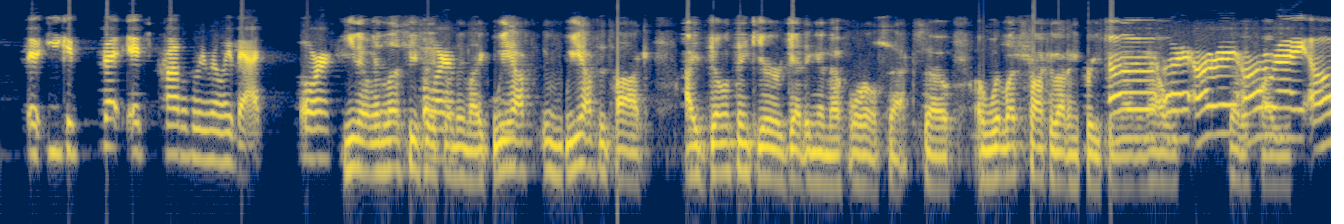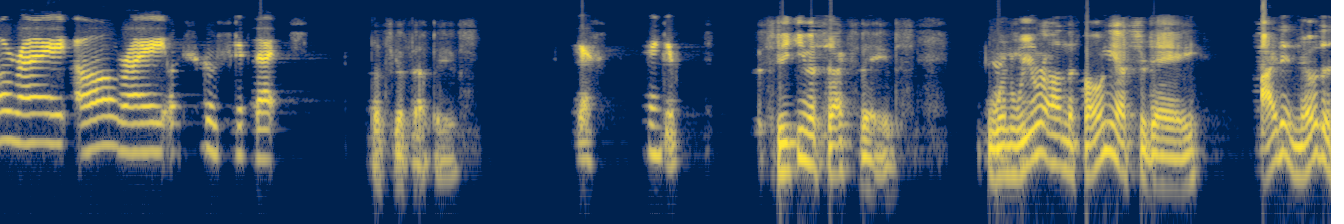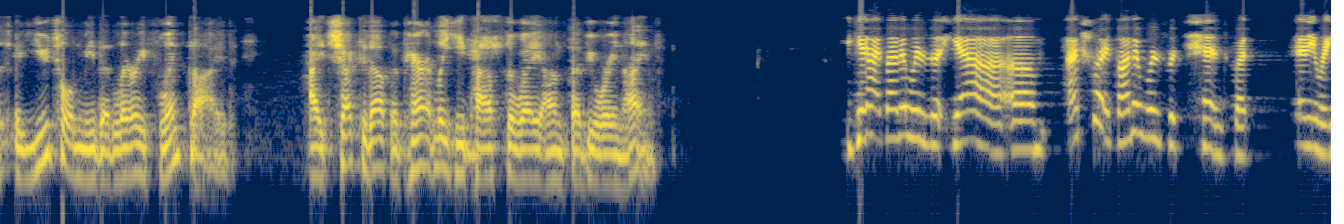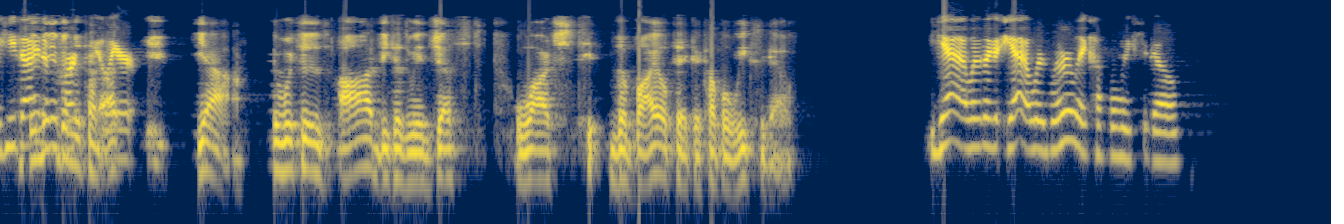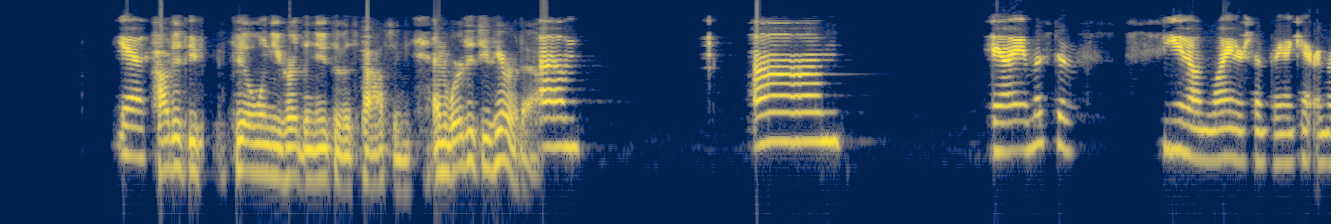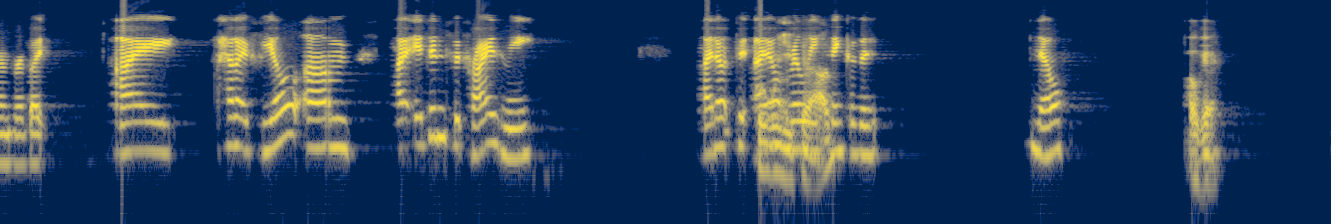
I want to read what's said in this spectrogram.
you could bet it's probably really bad. Or You know, unless you say Or- something like we have we have to talk. I don't think you're getting enough oral sex, so uh, well, let's talk about increasing oh, that. all right, all right, all right, all right, all right. Let's go skip that. Let's get that, babes. Yes, thank you. Speaking of sex, babes, when we were on the phone yesterday, I didn't know this, but you told me that Larry Flynt died. I checked it up. Apparently, he passed away on February 9th. Yeah, I thought it was. Yeah, um, actually, I thought it was the tenth, but anyway, he died of heart 10th. failure. Yeah, which is odd because we had just watched the biopic a couple weeks ago. Yeah, it was like yeah, it was literally a couple weeks ago. Yes. How did you feel when you heard the news of his passing? And where did you hear it at? Um. Um. Yeah, I must have seen it online or something. I can't remember, but I how did I feel? Um, I, it didn't surprise me. I don't. Th- I don't really sad? think of it. No, Okay.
